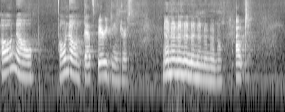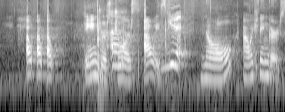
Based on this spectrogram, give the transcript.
Oh no. Oh no, that's very dangerous. No, no, no, no, no, no, no, no, no. Out. Out, out, out. Dangerous um, drawers. Owies. Yeah. No. Owie fingers.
